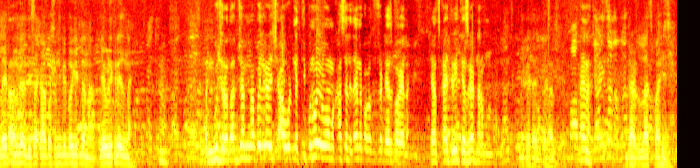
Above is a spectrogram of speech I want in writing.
लय फुल गर्दी. सकाळपासून बी बघितलं ना एवढी क्रेज नाही. आणि गुजरातात ज्यांना बैलगाडीची आवड नाही ती पण वय मग हसायला आहे ना बघा तुझ्यासाठी आज बघायला. की आज काहीतरी इतिहास घडणार म्हणून. नाही घडायला पाहिजे आहे ना? घडलाच पाहिजे.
